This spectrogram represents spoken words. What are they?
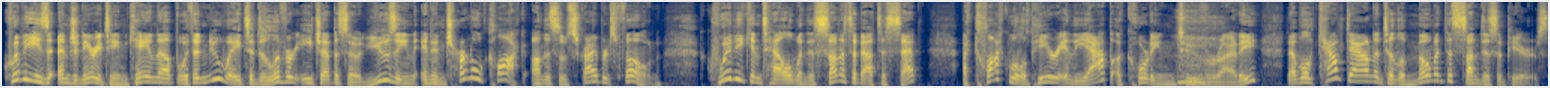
Quibi's engineering team came up with a new way to deliver each episode using an internal clock on the subscriber's phone. Quibi can tell when the sun is about to set. A clock will appear in the app, according to Variety, that will count down until the moment the sun disappears.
